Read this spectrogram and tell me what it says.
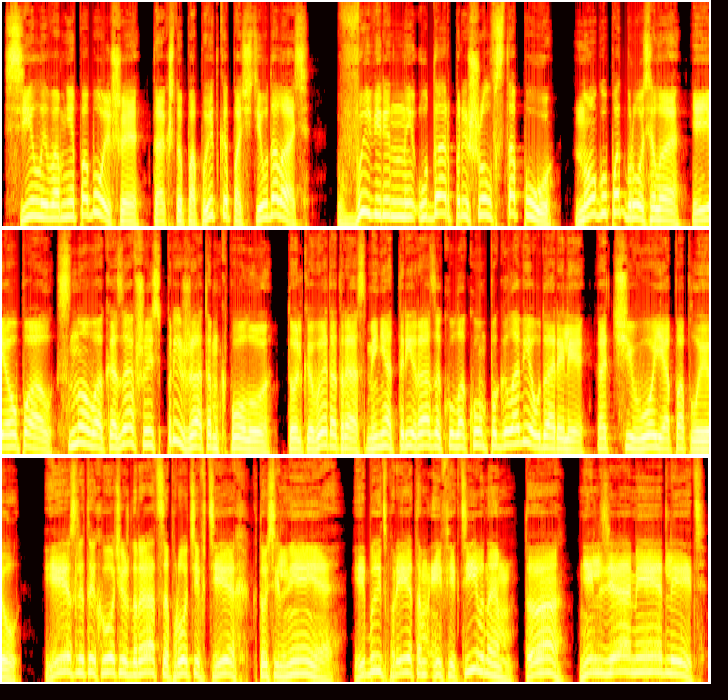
Силы во мне побольше, так что попытка почти удалась. Выверенный удар пришел в стопу, ногу подбросило, и я упал, снова оказавшись прижатым к полу. Только в этот раз меня три раза кулаком по голове ударили, от чего я поплыл. Если ты хочешь драться против тех, кто сильнее, и быть при этом эффективным, то нельзя медлить.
